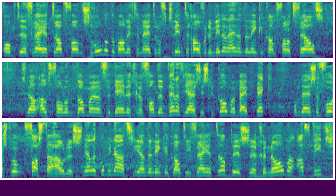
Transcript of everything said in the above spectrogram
op de vrije trap van Zwolle. De bal ligt een meter of 20 over de middenlijn aan de linkerkant van het veld. Terwijl oud-Volendammer, een verdediger van de Werf juist is gekomen bij Peck om deze voorsprong vast te houden. Snelle combinatie aan de linkerkant. Die vrije trap is eh, genomen. Afdic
